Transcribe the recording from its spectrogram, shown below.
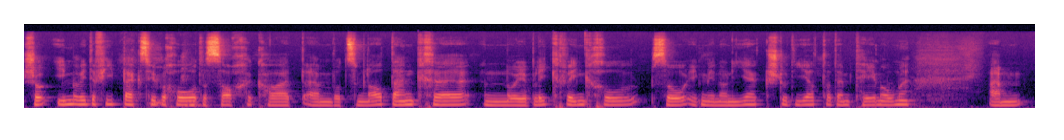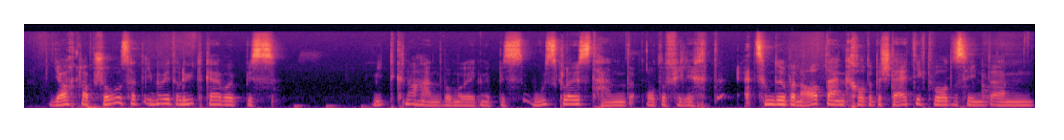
schon immer wieder Feedbacks bekommen, dass Sachen gehabt, ähm, die zum Nachdenken, einen neuen Blickwinkel so irgendwie noch nie studiert an dem Thema herum. Ähm, ja, ich glaube schon, es hat immer wieder Leute gegeben, die etwas mitgenommen haben, wo wir irgendetwas ausgelöst haben oder vielleicht äh, zum darüber nachdenken oder bestätigt worden sind, ähm,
